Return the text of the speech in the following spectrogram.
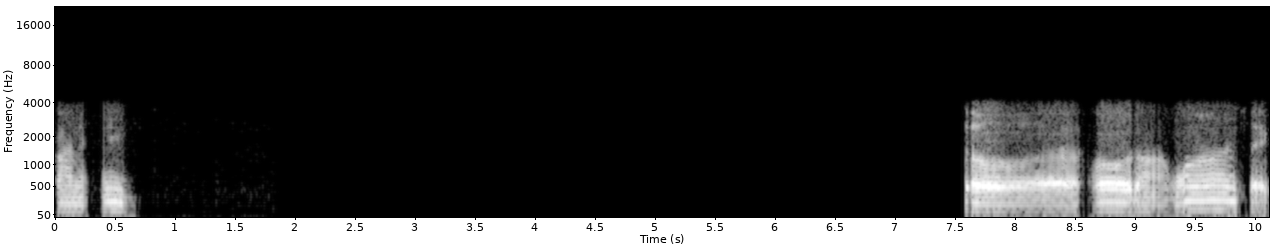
find that So uh, hold on one second.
